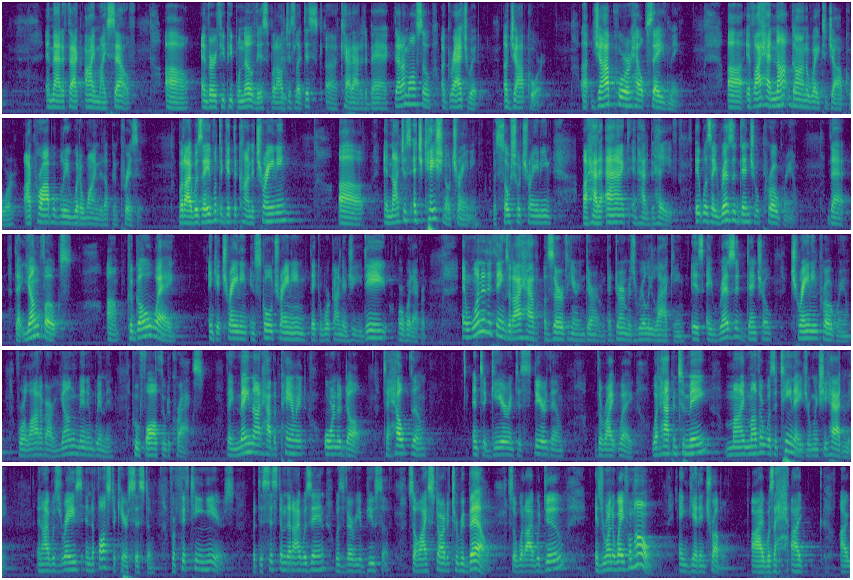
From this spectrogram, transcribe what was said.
And matter of fact, I myself, uh, and very few people know this, but I'll just let this uh, cat out of the bag, that I'm also a graduate of Job Corps. Uh, Job Corps helped save me. Uh, if I had not gone away to Job Corps, I probably would have winded up in prison. But I was able to get the kind of training, uh, and not just educational training, but social training, uh, how to act and how to behave. It was a residential program that, that young folks um, could go away and get training in school training. They could work on their GED or whatever. And one of the things that I have observed here in Durham, that Durham is really lacking, is a residential training program for a lot of our young men and women who fall through the cracks. They may not have a parent or an adult to help them and to gear and to steer them the right way. What happened to me? My mother was a teenager when she had me, and I was raised in the foster care system for 15 years. But the system that I was in was very abusive. So I started to rebel. So what I would do is run away from home and get in trouble. I was a, I, I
